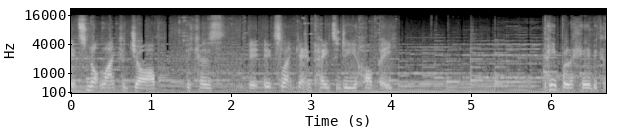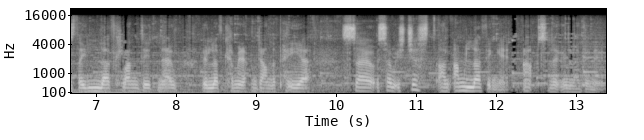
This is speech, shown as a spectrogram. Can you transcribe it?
It's not like a job because it, it's like getting paid to do your hobby. People are here because they love Llandudno, they love coming up and down the pier, so, so it's just, I'm, I'm loving it, absolutely loving it.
